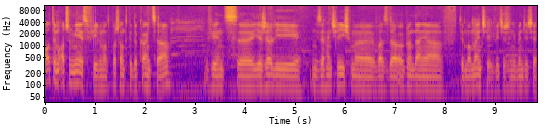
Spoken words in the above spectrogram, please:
o tym, o czym jest film od początku do końca. Więc jeżeli nie zachęciliśmy Was do oglądania w tym momencie i wiecie, że nie będziecie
